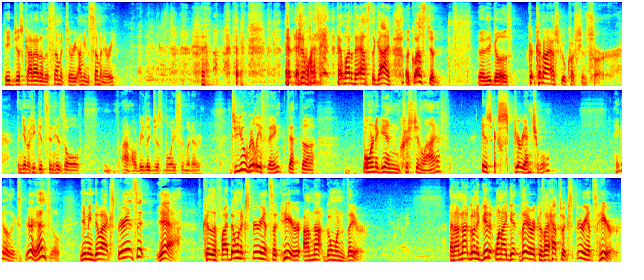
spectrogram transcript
he'd just got out of the cemetery, I mean seminary. and, and, I wanted I wanted to ask the guy a question. And he goes, Can I ask you a question, sir? And you know, he gets in his old, I don't know, religious voice and whatever. Do you really think that the born again Christian life is experiential? He goes, Experiential? You mean, do I experience it? Yeah. Because if I don't experience it here, I'm not going there. And I'm not going to get it when I get there because I have to experience here.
